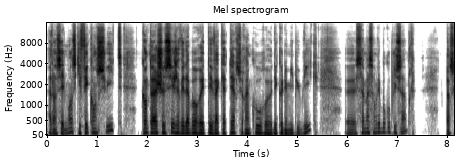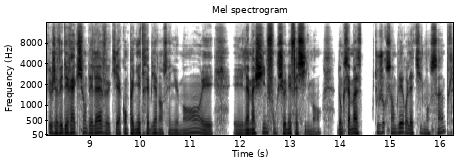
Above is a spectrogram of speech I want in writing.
à l'enseignement, ce qui fait qu'ensuite, quand à HEC, j'avais d'abord été vacataire sur un cours d'économie publique, ça m'a semblé beaucoup plus simple parce que j'avais des réactions d'élèves qui accompagnaient très bien l'enseignement et, la machine fonctionnait facilement. Donc ça m'a toujours semblé relativement simple,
